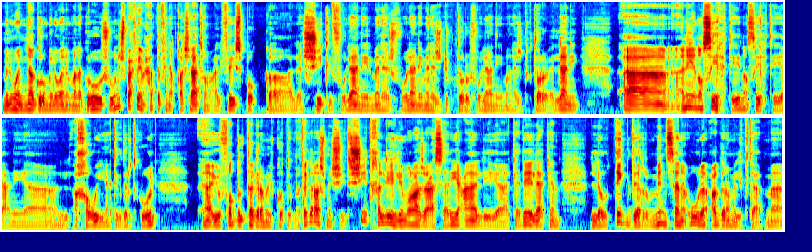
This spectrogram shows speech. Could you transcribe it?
من وين نقروا من وين ما نقروش ونشبح فيهم حتى في نقاشاتهم على الفيسبوك آه، ال sheet الفلاني المنهج الفلاني منهج الدكتور الفلاني منهج الدكتور العلاني. آه أنا نصيحتي نصيحتي يعني الأخوية يعني تقدر تقول يفضل تقرأ من الكتب ما تقراش من ال sheet. ال sheet خليه لمراجعة سريعة لكذا لكن لو تقدر من سنة أولى أقرأ من الكتاب. ما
